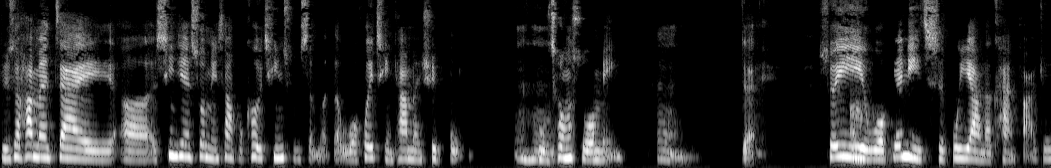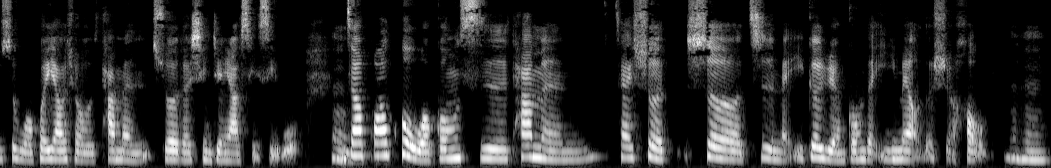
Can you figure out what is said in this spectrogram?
比如说他们在呃信件说明上不够清楚什么的，我会请他们去补，补充说明。嗯，对，所以我跟你持不一样的看法，嗯，就是我会要求他们所有的信件要 CC 我。嗯，你知道，包括我公司他们在设设置每一个员工的 email 的时候，嗯哼，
